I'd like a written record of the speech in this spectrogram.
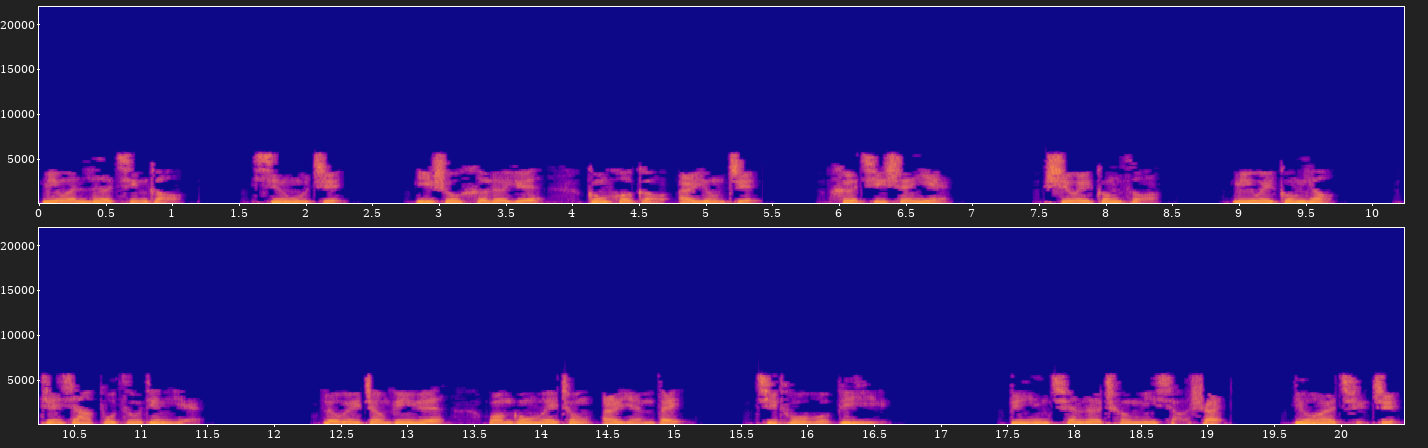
民闻乐禽狗，心恶之，以书贺乐曰：“公获狗而用之，何其神也！”始为公左，名为公右，天下不足定也。乐谓张宾曰：“王公未重而言卑，其徒我必矣。”宾因劝乐成弥小衰，诱而取之。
